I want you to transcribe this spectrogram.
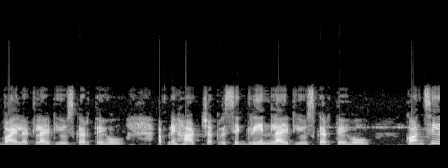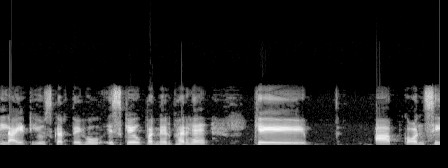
वायलट लाइट यूज़ करते हो अपने हार्ट चक्र से ग्रीन लाइट यूज़ करते हो कौन सी लाइट यूज़ करते हो इसके ऊपर निर्भर है कि आप कौन सी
